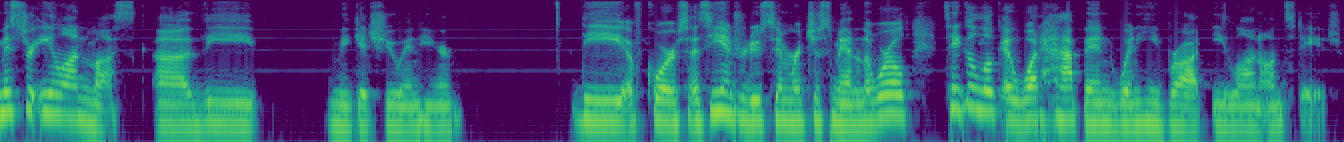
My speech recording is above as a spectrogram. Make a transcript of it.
Mr. Elon Musk. Uh, the let me get you in here. The, of course, as he introduced him, richest man in the world. Take a look at what happened when he brought Elon on stage.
